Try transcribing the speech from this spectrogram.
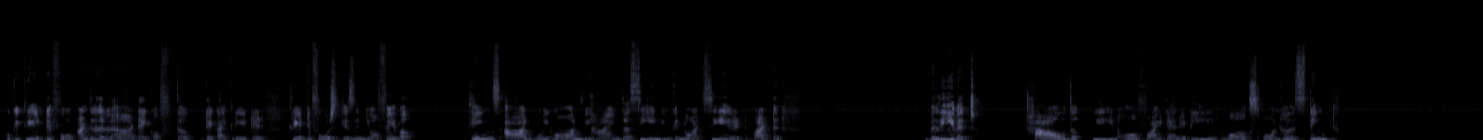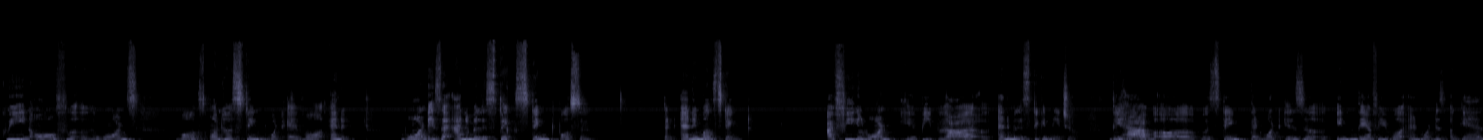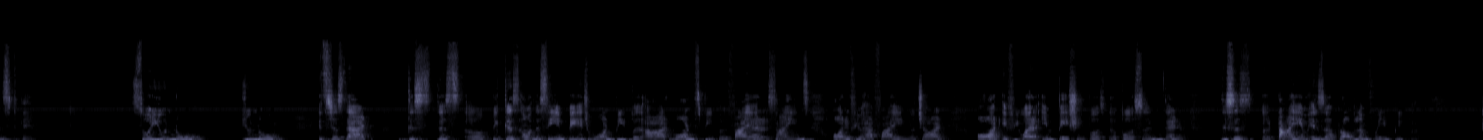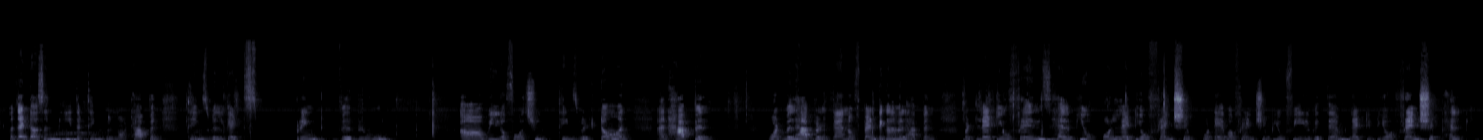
Okay creative for under the uh, deck of the deck i created creative force is in your favor things are going on behind the scene. You cannot see it but believe it. How the queen of vitality works on her instinct queen of wands works on her instinct whatever and wand is an animalistic instinct person. That animal instinct I feel want eh, people are uh, animalistic in nature. They have a, instinct that what is in their favor and what is against them. So you know, you know. It's just that this this uh, because on the same page want people are wants people fire signs or if you have fire in your chart or if you are an impatient pers- person then this is uh, time is a problem for you people. But that doesn't mean that things will not happen. Things will get springed will bloom uh, wheel of fortune things will turn and happen. What will happen? Ten of pentacle will happen. But let your friends help you or let your friendship whatever friendship you feel with them let your friendship help you.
